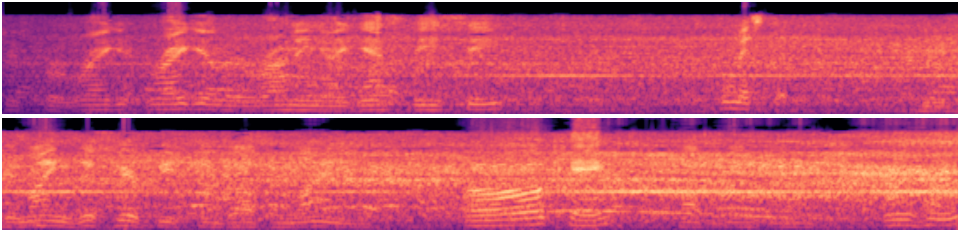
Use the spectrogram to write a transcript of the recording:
Just for regu- regular running, I guess, DC. You missed it. If your mine, this here piece comes off of mine. Oh, okay. Off of. Mm-hmm.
